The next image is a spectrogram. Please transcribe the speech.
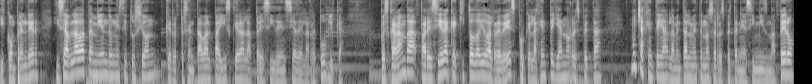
y comprender y se hablaba también de una institución que representaba al país que era la presidencia de la República. Pues caramba, pareciera que aquí todo ha ido al revés porque la gente ya no respeta, mucha gente ya lamentablemente no se respeta ni a sí misma, pero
